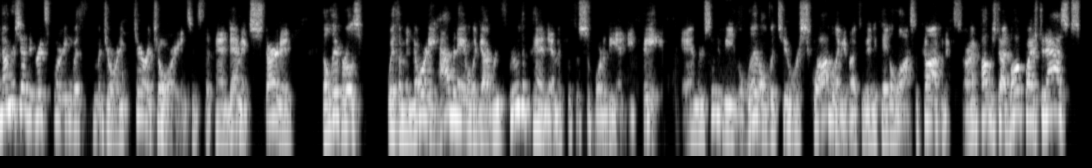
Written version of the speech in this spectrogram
numbers had the Grits flirting with majority territory. And since the pandemic started, the Liberals, with a minority, have been able to govern through the pandemic with the support of the NDP. And there seemed to be little the two were squabbling about to indicate a loss of confidence. Our unpublished vote question asks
